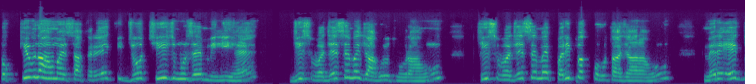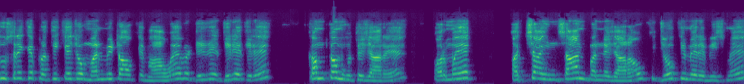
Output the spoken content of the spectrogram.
तो क्यों ना हम ऐसा करें कि जो चीज़ मुझे मिली है, जिस वजह से मैं जागरूक हो रहा हूँ, जिस वजह से मैं परिपक्व होता जा रहा हूँ मेरे एक दूसरे के प्रति के जो मन मिटाव के भाव है, वो धीरे धीरे धीरे कम कम होते जा रहे हैं। और मैं एक अच्छा इंसान बनने जा रहा हूँ कि जो कि मेरे बीच में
